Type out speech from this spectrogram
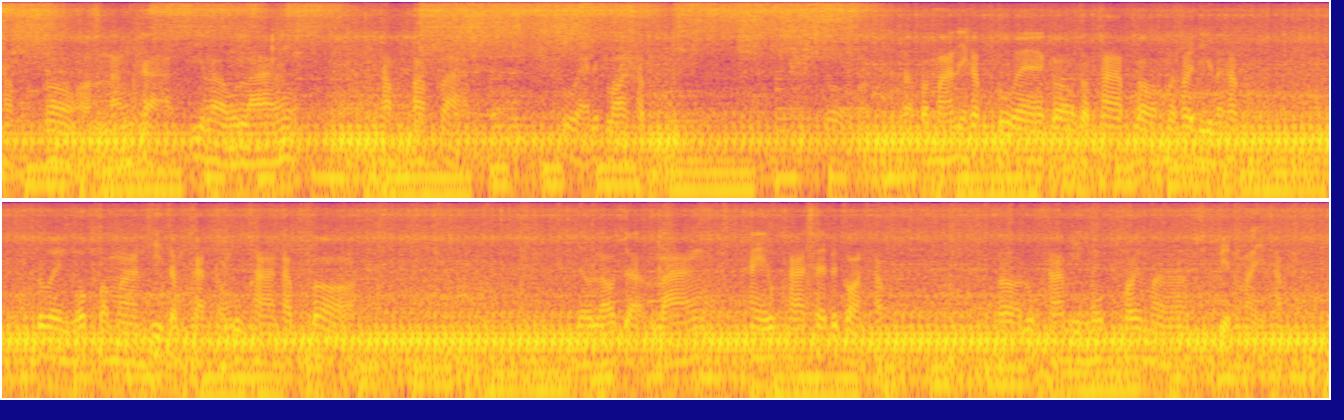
ครับก็หลังจากที่เราล้างทำความสะอาดตู้แอร์เรียบร้อยครับ ประมาณนี้ครับตู้แอร์ก็สภาพก็ไม่ค่อยดีนะครับด้วยงบประมาณที่จำกัดของลูกค้าครับก็ เดี๋ยวเราจะล้างให้ลูกค้าใช้ไปก่อนครับก็ลูกค้ามีงบค่อยมาเปลี่ยนใหม่ครับครับ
